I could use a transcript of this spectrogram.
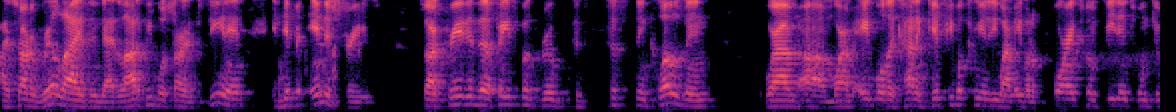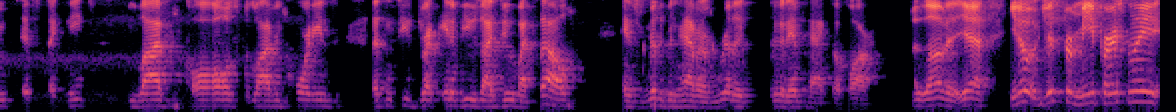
I started realizing that a lot of people started seeing it in different industries. So I created the Facebook group Consistent Closing, where I'm um, where I'm able to kind of give people community, where I'm able to pour into them, feed into them, give them tips, techniques, do live calls, live recordings, let them see direct interviews I do myself, and it's really been having a really good impact so far. I love it. Yeah. You know, just for me personally,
